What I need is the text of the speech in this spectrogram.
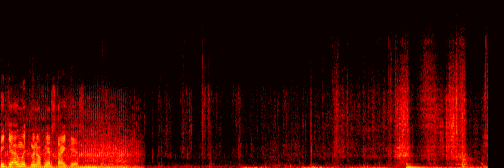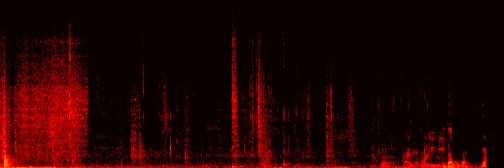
Pietje ook moet min of meer strijd wees. Die kant, die kant. Ja.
